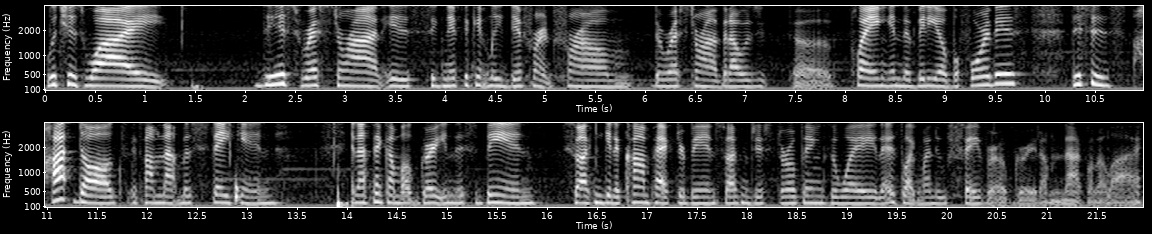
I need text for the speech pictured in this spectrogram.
which is why this restaurant is significantly different from the restaurant that I was uh, playing in the video before this. This is hot dogs, if I'm not mistaken. And I think I'm upgrading this bin so I can get a compactor bin so I can just throw things away. That's like my new favorite upgrade. I'm not going to lie.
